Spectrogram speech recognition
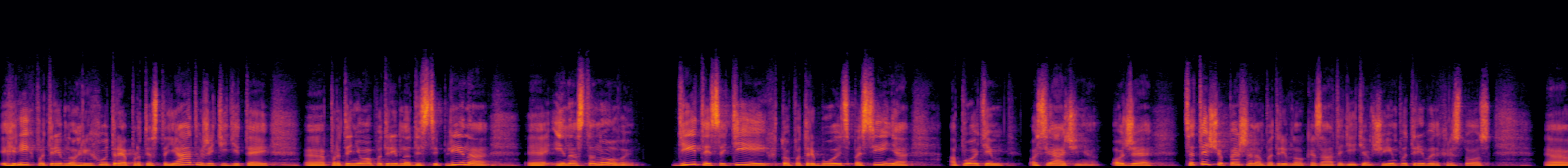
Гріх потрібно, гріху треба протистояти в житті дітей. е, Проти нього потрібна дисципліна е, і настанови. Діти це ті, хто потребують спасіння, а потім освячення. Отже, це те, що перше нам потрібно казати дітям, що їм потрібен Христос. Е,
